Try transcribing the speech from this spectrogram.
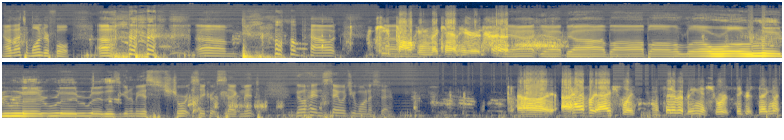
Oh, that's wonderful. Uh, um, about Keep Uh, talking, they can't hear it. yeah, yeah, yeah, blah, blah, blah. This is gonna be a short secret segment. Go ahead and say what you want to say. Uh, I have actually, instead of it being a short secret segment,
